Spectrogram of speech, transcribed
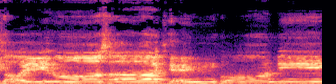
自在の差健康に銀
